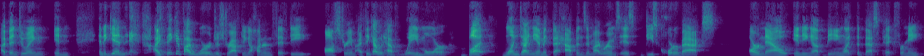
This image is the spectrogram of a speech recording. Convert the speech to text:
I've been doing in, and again, I think if I were just drafting 150 off stream, I think I would have way more. But one dynamic that happens in my rooms is these quarterbacks are now ending up being like the best pick for me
